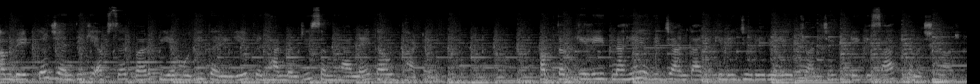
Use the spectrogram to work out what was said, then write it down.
अंबेडकर जयंती के अवसर पर पीएम मोदी करेंगे प्रधानमंत्री संग्रहालय का उद्घाटन। अब तक के लिए इतना ही। अधिक जानकारी के लिए जुड़े रहिए उत्तरांचल टुडे के साथ। नमस्कार।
